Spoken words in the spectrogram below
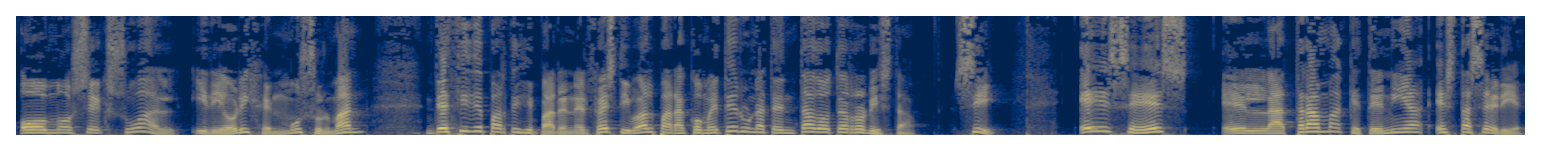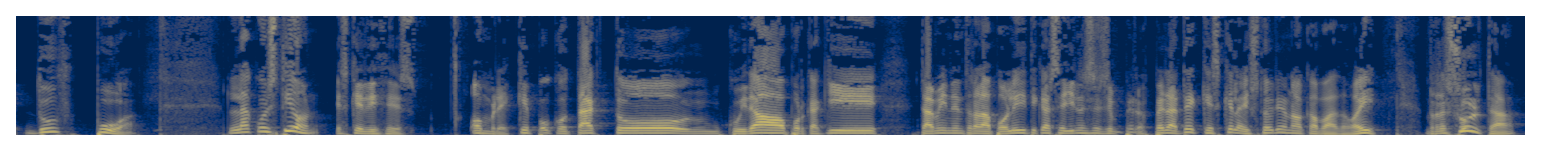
homosexual y de origen musulmán, decide participar en el festival para cometer un atentado terrorista. Sí, ese es la trama que tenía esta serie, Duz Pua. La cuestión es que dices, hombre, qué poco tacto, cuidado, porque aquí también entra la política, se llena ese... Pero espérate, que es que la historia no ha acabado ahí. Resulta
